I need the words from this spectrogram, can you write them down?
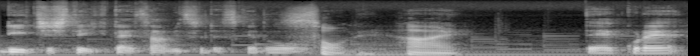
リーチしていきたいサービスですけどそうね。はい。でこれ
